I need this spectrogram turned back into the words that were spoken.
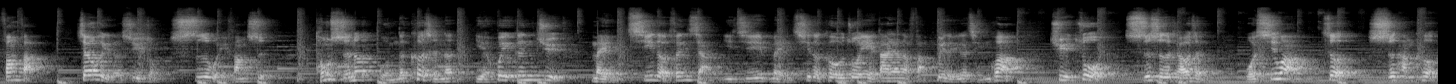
方法，教给的是一种思维方式。同时呢，我们的课程呢也会根据每期的分享以及每期的课后作业大家的反馈的一个情况去做实时的调整。我希望这十堂课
